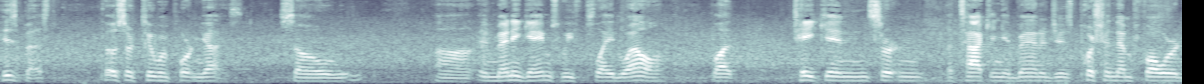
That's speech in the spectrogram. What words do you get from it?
his best, those are two important guys. So uh, in many games we've played well, but taken certain attacking advantages, pushing them forward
